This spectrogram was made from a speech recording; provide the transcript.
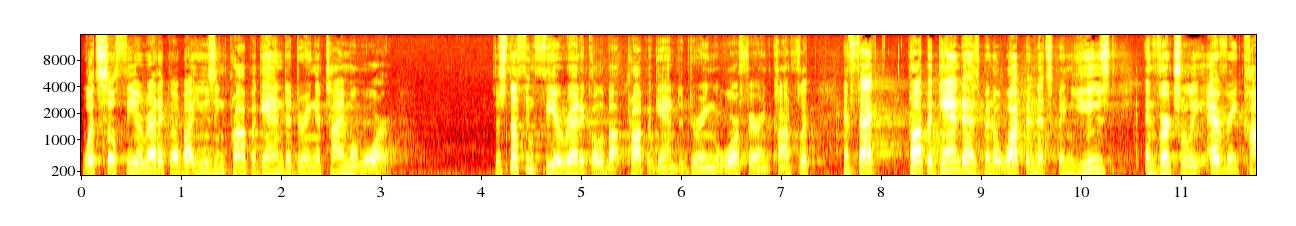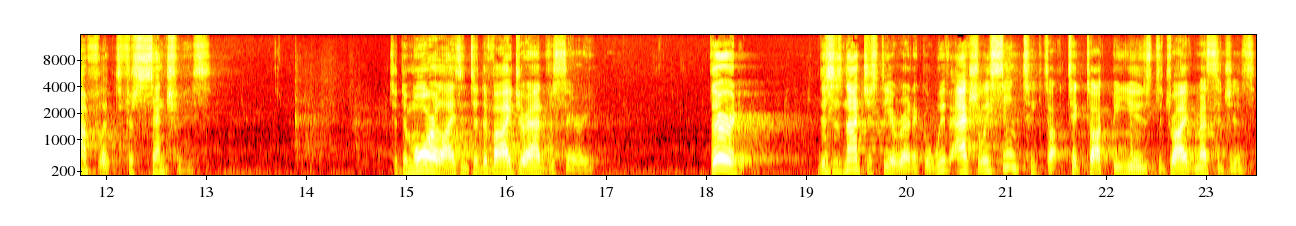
What's so theoretical about using propaganda during a time of war? There's nothing theoretical about propaganda during warfare and conflict. In fact, propaganda has been a weapon that's been used in virtually every conflict for centuries to demoralize and to divide your adversary. Third, this is not just theoretical. We've actually seen TikTok, TikTok be used to drive messages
